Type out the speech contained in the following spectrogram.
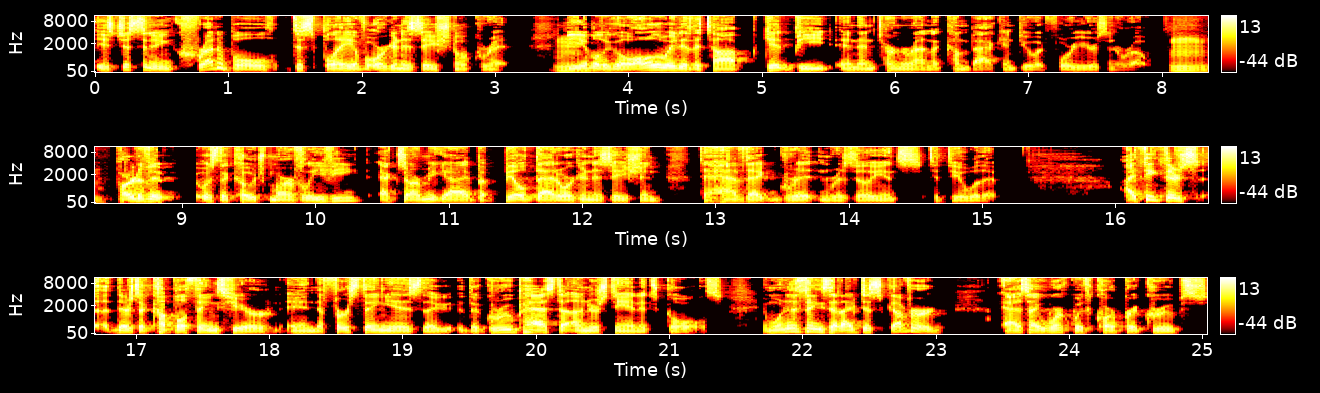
is just an incredible display of organizational grit mm. be able to go all the way to the top, get beat, and then turn around and come back and do it four years in a row. Mm. Part of it was the coach Marv Levy, ex Army guy, but built that organization to have that grit and resilience to deal with it. I think there's there's a couple things here, and the first thing is the the group has to understand its goals. And one of the things that I've discovered as I work with corporate groups,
